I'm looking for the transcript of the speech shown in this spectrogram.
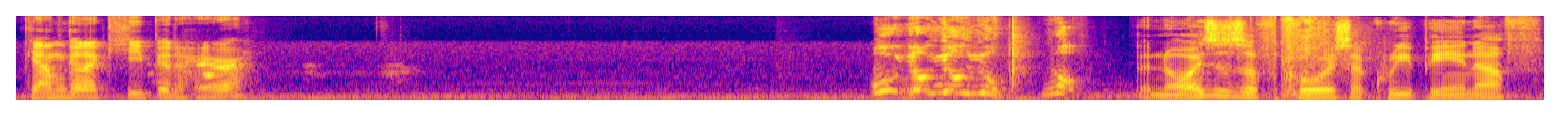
Okay, I'm gonna keep it here. Oh, yo, yo, yo, whoa! The noises, of course, are creepy enough.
